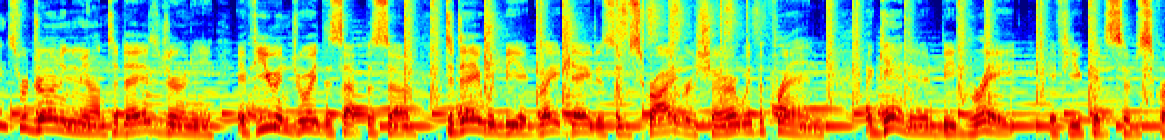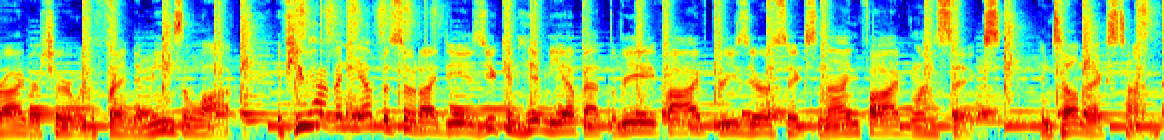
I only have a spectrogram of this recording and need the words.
Thanks for joining me on today's journey. If you enjoyed this episode, today would be a great day to subscribe or share it with a friend. Again, it would be great if you could subscribe or share it with a friend. It means a lot. If you have any episode ideas, you can hit me up at 385 306 9516. Until next time.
